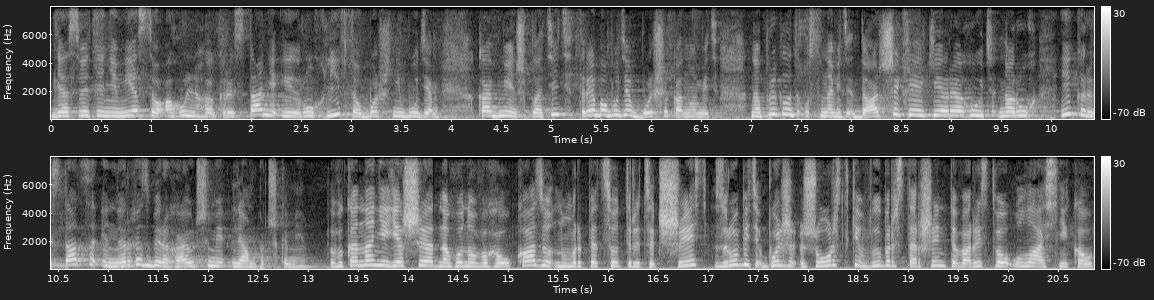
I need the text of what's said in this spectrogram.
для асвятлення месцаў агульнага карыстання і рух ліфтаў больш не будзе. Каб менш плаціць, трэба будзе больш эканоміць. Напрыклад, устанавіць датчыкі, якія рэагуюць на рух і карыстацца энергазберагаючымі лямпачкамі. Выкананне яшчэ аднаго новага указу нумар 536 ёсць зробіць больш жорсткім выбар старшынь таварыстваў уласнікаў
